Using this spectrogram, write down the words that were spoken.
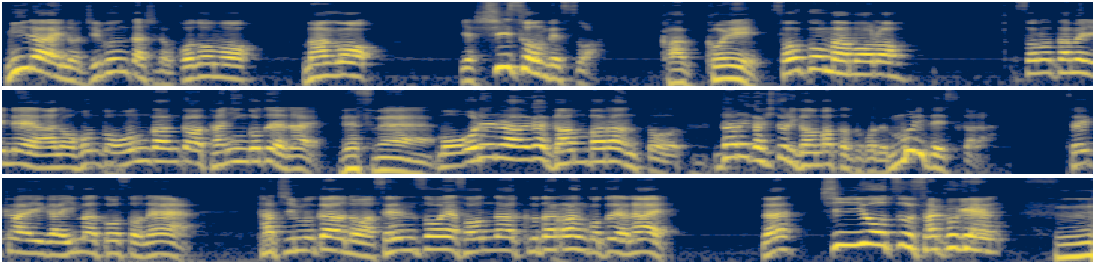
未来の自分たちの子供、孫、いや子孫ですわ。かっこいい。そこを守ろう。そのためにね、あの、本当温暖化は他人事じゃない。ですね。もう俺らが頑張らんと、誰か一人頑張ったところで無理ですから。世界が今こそね、立ち向かうのは戦争やそんなくだらんことじゃない。ね ?CO2 削減す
